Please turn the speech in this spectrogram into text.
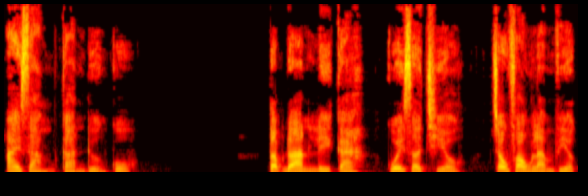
ai dám cản đường cô. Tập đoàn Ly Ca, cuối giờ chiều, trong phòng làm việc,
